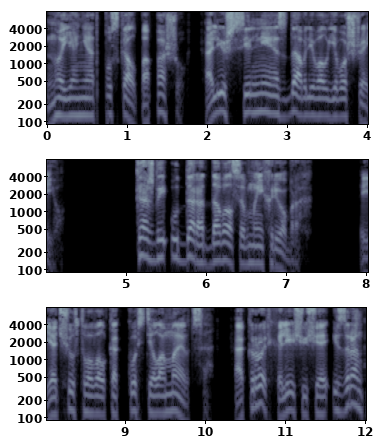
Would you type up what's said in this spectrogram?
Но я не отпускал папашу, а лишь сильнее сдавливал его шею. Каждый удар отдавался в моих ребрах. Я чувствовал, как кости ломаются, а кровь, хлещущая из ран,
